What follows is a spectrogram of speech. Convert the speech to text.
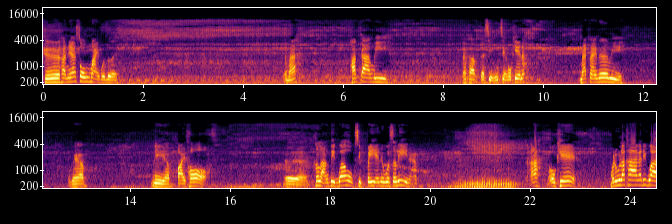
คือคันนี้ทรงใหม่หมดเลย เห็นไหมพักกลางมีนะครับ แต่เสียงเสียงโอเคนะแม็กไนเนอร์มีเห็นไหมครับ นี่ครับ ปลายท่อ เออข้างหลังติดว่า 60 ปี anniversary นะครับ อะโอเค มาดูราคากันดีกว่า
